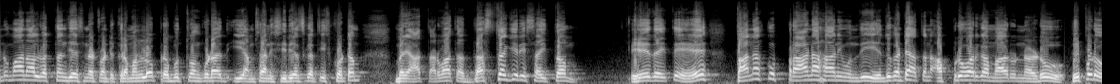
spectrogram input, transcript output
అనుమానాలు వ్యక్తం చేసినటువంటి క్రమంలో ప్రభుత్వం కూడా ఈ అంశాన్ని సీరియస్గా తీసుకోవటం. మరి ఆ తర్వాత దస్తగిరి సైతం ఏదైతే తనకు ప్రాణహాని ఉంది ఎందుకంటే అతను అప్రూవర్గా మారున్నాడు. ఇప్పుడు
